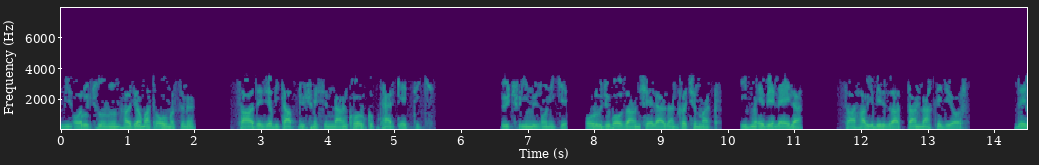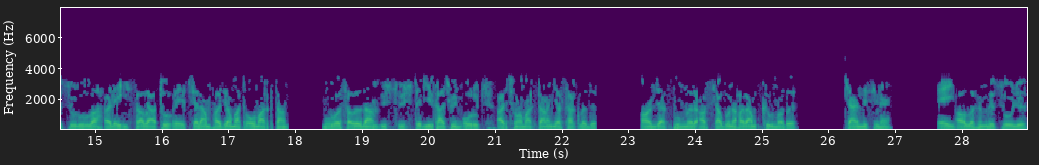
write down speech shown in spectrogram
Biz oruçlunun hacamat olmasını, sadece bitap düşmesinden korkup terk ettik. 3112 Orucu bozan şeylerden kaçınmak. İbn Ebi Leyla Sahabi bir zattan naklediyor. Resulullah aleyhissalatu vesselam hacamat olmaktan, muvasalıdan üst üste birkaç gün oruç açmamaktan yasakladı. Ancak bunları ashabına haram kılmadı. Kendisine, Ey Allah'ın Resulü!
